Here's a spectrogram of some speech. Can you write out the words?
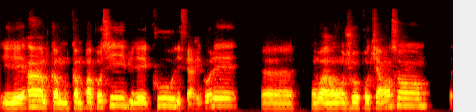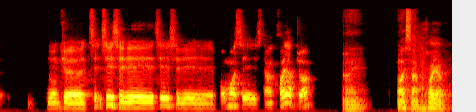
il est humble comme, comme pas possible. Il est cool, il fait rigoler. Euh, on va, on joue au poker ensemble. Donc, euh, tu sais, c'est pour moi, c'est incroyable, tu vois. ouais. Ouais, c'est incroyable.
